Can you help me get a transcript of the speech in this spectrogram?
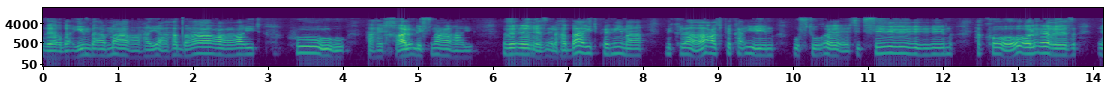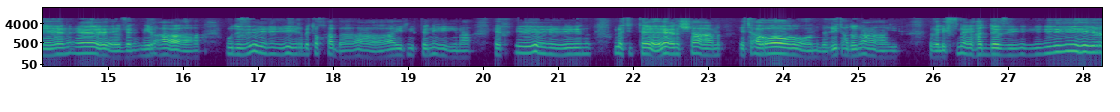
וארבעים באמה היה הבית הוא ההיכל לפני וארז אל הבית פנימה מקלעת פקעים ופטורי ציצים הכל ארז אין אבן נראה ודביר בתוך הבית מפנימה הכין לתיתן שם את ארון ברית אדוני. ולפני הדביר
